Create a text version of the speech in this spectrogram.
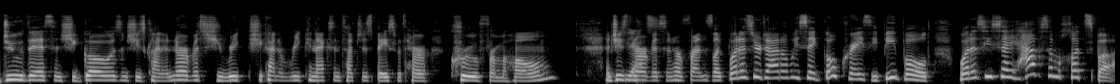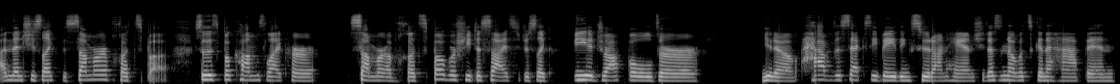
do this, and she goes and she's kind of nervous. She re- she kind of reconnects and touches base with her crew from home, and she's Yes. nervous. And her friend's like, "What does your dad always say? Go crazy, be bold. What does he say? Have some chutzpah." And then she's like, "The summer of chutzpah." So this becomes like her summer of chutzpah, where she decides to just like be a drop bolder. You know, have the sexy bathing suit on hand. She doesn't know what's going to happen.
